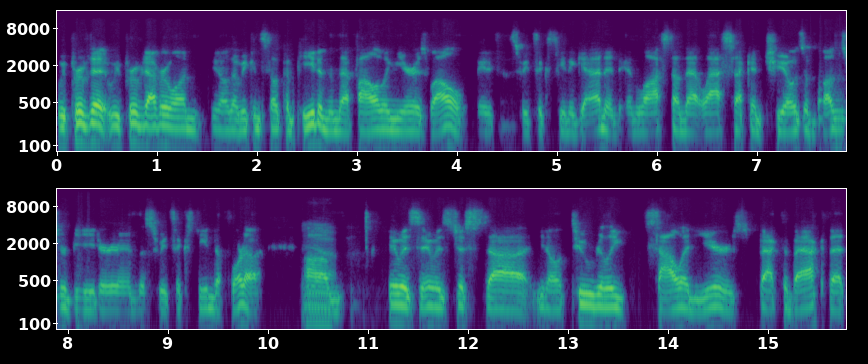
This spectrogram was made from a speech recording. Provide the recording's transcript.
we proved it. We proved to everyone, you know, that we can still compete. And then that following year as well, made it to the Sweet 16 again and, and lost on that last second Chiozza buzzer beater in the Sweet 16 to Florida. Yeah. Um, it was it was just uh, you know two really solid years back to back. That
